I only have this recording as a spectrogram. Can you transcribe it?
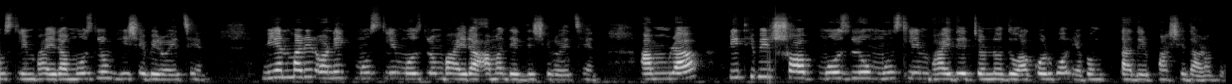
মুসলিম ভাইরা মজলুম হিসেবে রয়েছেন। মিয়ানমারের অনেক মুসলিম মজলুম ভাইরা আমাদের দেশে রয়েছেন। আমরা পৃথিবীর সব মজলুম মুসলিম ভাইদের জন্য দোয়া করব এবং তাদের পাশে দাঁড়াবো।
